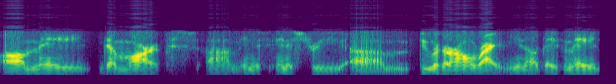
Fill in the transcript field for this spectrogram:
all made their marks um in this industry um through their own right. You know, they've made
